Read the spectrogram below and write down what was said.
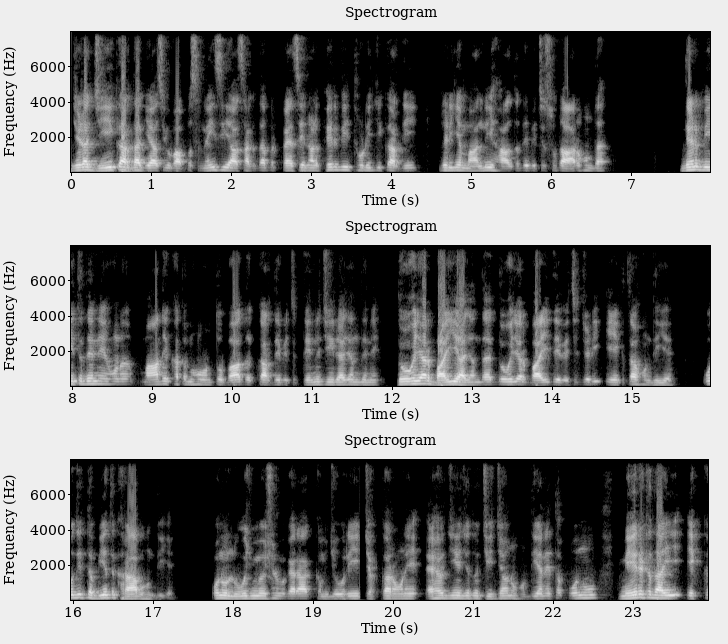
ਜਿਹੜਾ ਜੀ ਘਰ ਦਾ ਗਿਆ ਸੀ ਉਹ ਵਾਪਸ ਨਹੀਂ ਸੀ ਆ ਸਕਦਾ, ਪਰ ਪੈਸੇ ਨਾਲ ਫਿਰ ਵੀ ਥੋੜੀ ਜੀ ਘਰ ਦੀ ਜਿਹੜੀ ਹੈ ਮਾਲੀ ਹਾਲਤ ਦੇ ਵਿੱਚ ਸੁਧਾਰ ਹੁੰਦਾ ਦਿਨ ਬੀਤਦੇ ਨੇ, ਹੁਣ ਮਾਂ ਦੇ ਖਤਮ ਹੋਣ ਤੋਂ ਬਾਅਦ ਘਰ ਦੇ ਵਿੱਚ ਤਿੰਨ ਜੀ ਰਹਿ ਜਾਂਦੇ ਨੇ। 2022 ਆ ਜਾਂਦਾ ਹੈ 2022 ਦੇ ਵਿੱਚ ਜਿਹੜੀ ਏਕਤਾ ਹੁੰਦੀ ਹੈ, ਉਹਦੀ ਤਬੀਅਤ ਖਰਾਬ ਹੁੰਦੀ ਹੈ। ਉਹਨੂੰ ਲੂਜ ਮੋਸ਼ਨ ਵਗੈਰਾ, ਕਮਜ਼ੋਰੀ, ਚੱਕਰ ਆਉਣੇ, ਇਹੋ ਜਿਹੀਆਂ ਜਦੋਂ ਚੀਜ਼ਾਂ ਉਹਨੂੰ ਹੁੰਦੀਆਂ ਨੇ ਤਾਂ ਉਹਨੂੰ ਮੇਰਠ ਦਾ ਹੀ ਇੱਕ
